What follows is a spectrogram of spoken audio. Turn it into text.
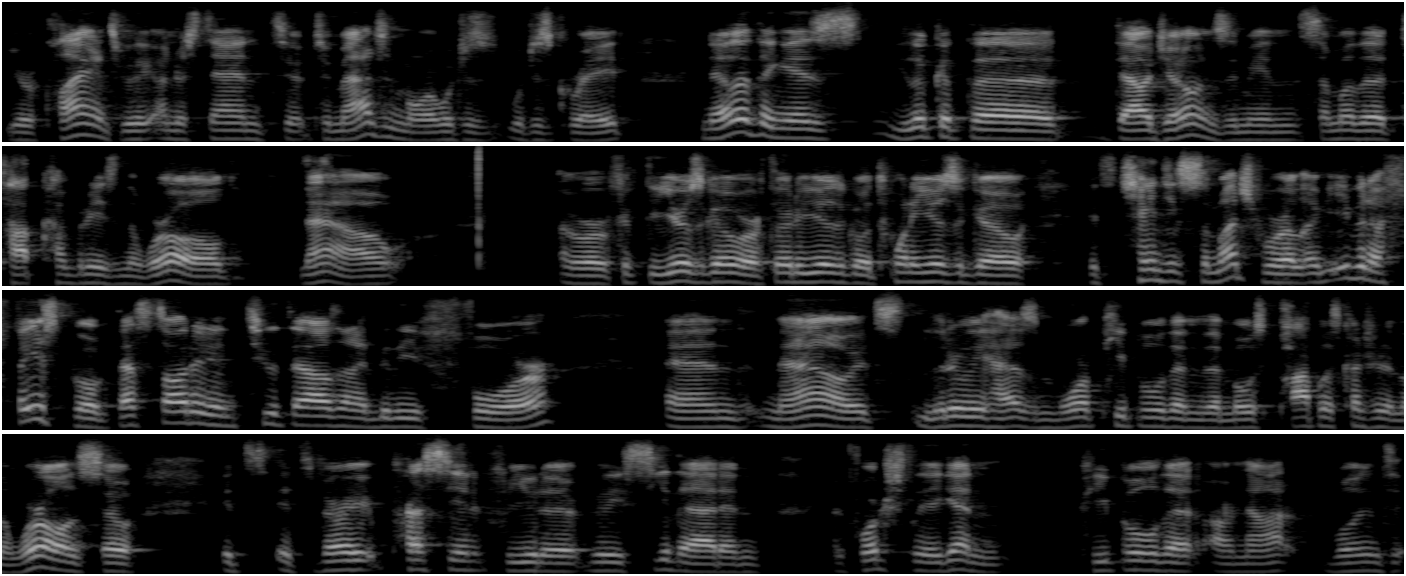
your clients really understand to, to imagine more, which is which is great. And the other thing is you look at the Dow Jones. I mean, some of the top companies in the world now, or 50 years ago, or 30 years ago, 20 years ago, it's changing so much. Where like even a Facebook that started in 2000, I believe, four and now it's literally has more people than the most populous country in the world. So it's it's very prescient for you to really see that. And unfortunately again people that are not willing to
